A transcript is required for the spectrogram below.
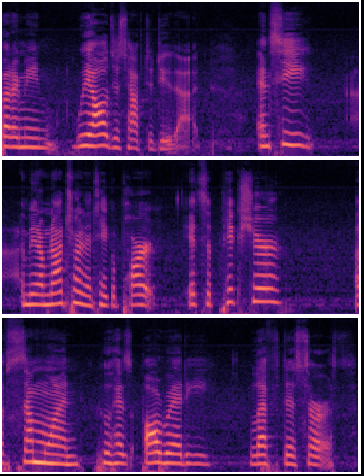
but I mean, we all just have to do that. And see, I mean, I'm not trying to take apart. It's a picture of someone who has already left this earth.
